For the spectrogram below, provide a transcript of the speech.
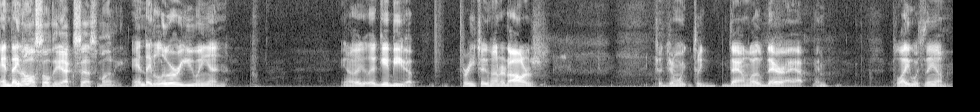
And they- also the excess money. and they lure you in. You know, they, they'll give you a three, two hundred dollars to join to download their app and play with them.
